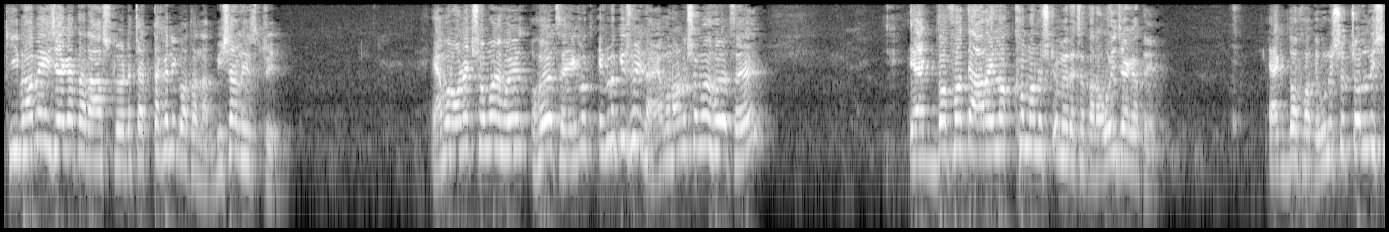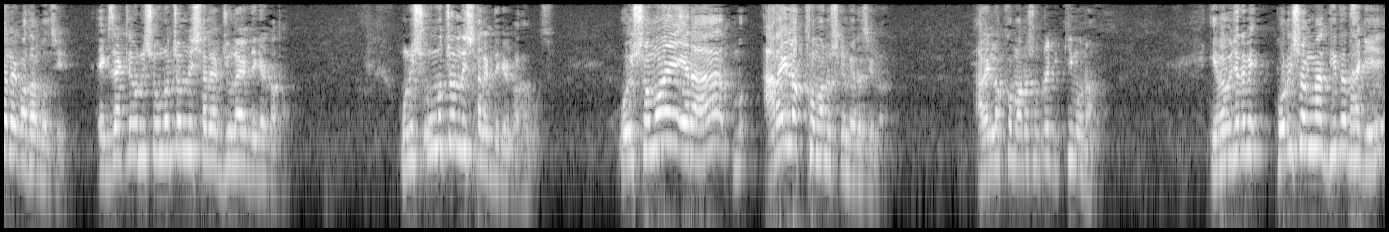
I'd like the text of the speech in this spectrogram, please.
কীভাবে এই জায়গা তারা আসলো এটা চারটাখানি কথা না, বিশাল হিস্ট্রি এমন অনেক সময় হয়ে- হয়েছে, এগুলো এগুলো কিছুই না, এমন অনেক সময় হয়েছে, এক দফাতে আড়াই লক্ষ মানুষকে মেরেছে তারা ওই জায়গাতে। এক দফাতে, উনিশশো চল্লিশ সালের কথা বলছি। এক্স্যাক্টলি উনিশশো উনচল্লিশ সালের জুলাইয়ের দিকের কথা। উনিশশো উনচল্লিশ সালের দিকের কথা বলছি। ওই সময় এরা আড়াই লক্ষ মানুষকে মেরেছিল। আড়াই লক্ষ মানুষ আপনাকে কি মনে হয়? এভাবে যদি আমি পরিসংখ্যান দিতে থাকি,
